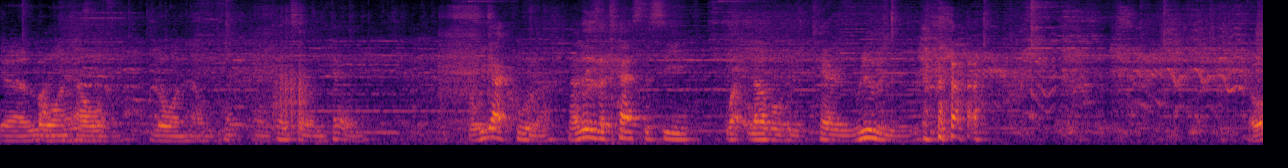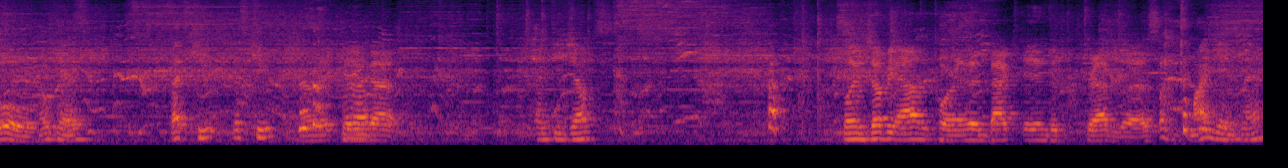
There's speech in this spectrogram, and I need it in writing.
Yeah, low on health. Low on health. and 1070k. But we got Kula. Now this is a test to see what level his Terry really is. Oh. Okay. That's cute. That's cute. Alright, getting that. Empty jumps. So I'm jumping out of the corner and then back in to grab his ass. Mind games, man.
